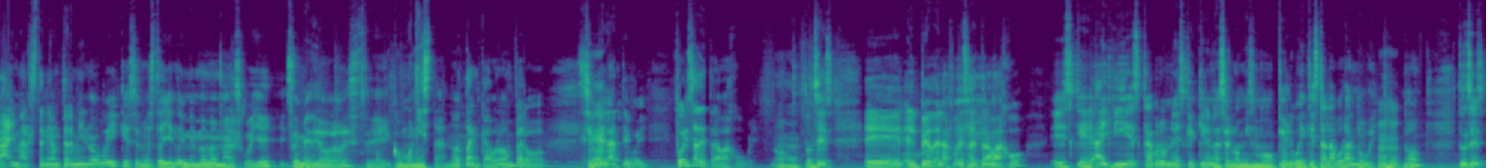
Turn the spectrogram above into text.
Ay, Marx tenía un término, güey, que se me está yendo y me mama Marx, güey, ¿eh? Soy medio, este, comunista, no tan cabrón, pero sí, Sí. me late, güey. Fuerza de trabajo, güey, ¿no? Ajá. Entonces, eh, el pedo de la fuerza de trabajo es que hay 10 cabrones que quieren hacer lo mismo que el güey que está laborando, güey. ¿no? Entonces,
